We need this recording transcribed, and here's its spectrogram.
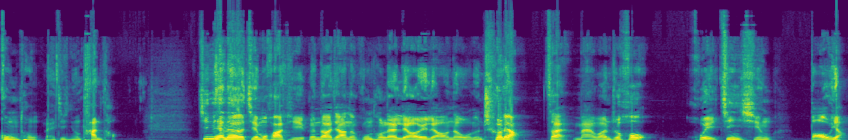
共同来进行探讨。今天的节目话题，跟大家呢共同来聊一聊呢，我们车辆在买完之后会进行保养。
